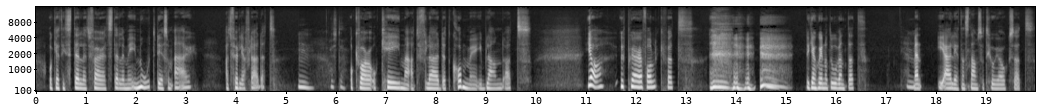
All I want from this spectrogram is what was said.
Och att istället för att ställa mig emot det som är, att följa flödet. Mm. Och vara okej med att flödet kommer ibland att, ja, uppröra folk för att det kanske är något oväntat. Mm. Men i ärlighetens namn så tror jag också att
